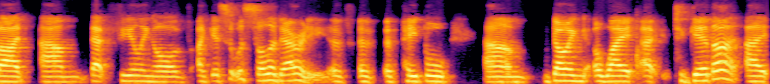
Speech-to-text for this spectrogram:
But um, that feeling of, I guess it was solidarity of, of, of people um, going away uh, together uh,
